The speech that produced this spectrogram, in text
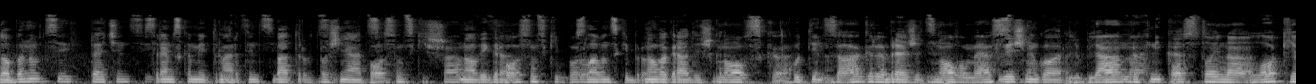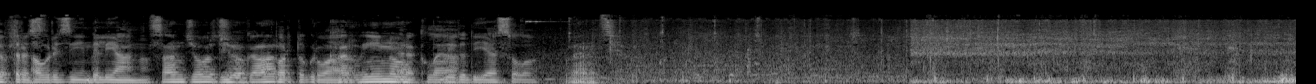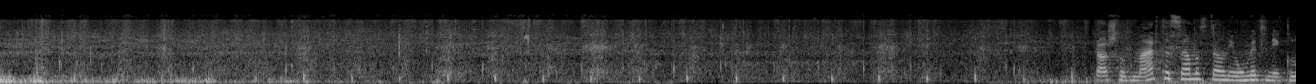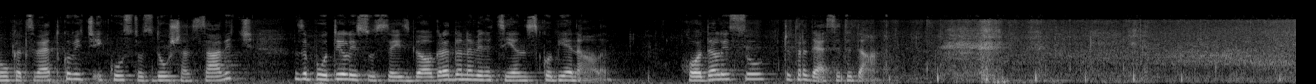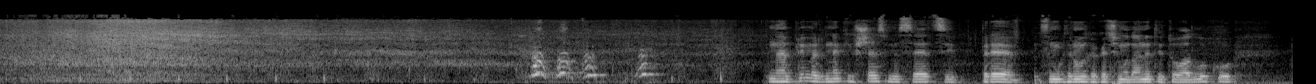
Dobanovci, Pećinci, Sremska Mitrovica, Martinci, Batrovci, Bošnjaci, Bosanski Šam, Novi Grad, Bosanski Borov, Slavonski Brod, Nova Gradiška, Novska, Kutina, Zagreb, Brežice, Novo mesto, Višnja Gora, Ljubljana, Vrhnika, Postojna, Lokjev, Trst, Aurizin, Belijano, San Đorđe, Nogar, Porto Gruaro, Carlino, Heraklea, Lido di Jesolo, Venecija. Prošlog marta samostalni umetnik Luka Cvetković i kustos Dušan Savić zaputili su se iz Beograda na Venecijansko bijenale. Hodali su 40 dana. Na primjer, nekih šest meseci pre samog trenutka kad ćemo doneti tu odluku,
